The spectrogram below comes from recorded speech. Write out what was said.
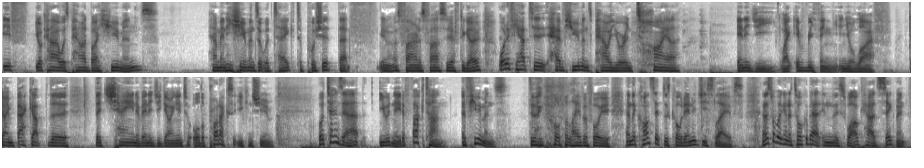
if your car was powered by humans, how many humans it would take to push it that, you know, as far and as fast as you have to go? What if you had to have humans power your entire energy, like everything in your life, going back up the the chain of energy going into all the products that you consume? Well, it turns out you would need a fuck ton of humans doing all the labor for you. And the concept is called energy slaves. And that's what we're going to talk about in this wildcard segment.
